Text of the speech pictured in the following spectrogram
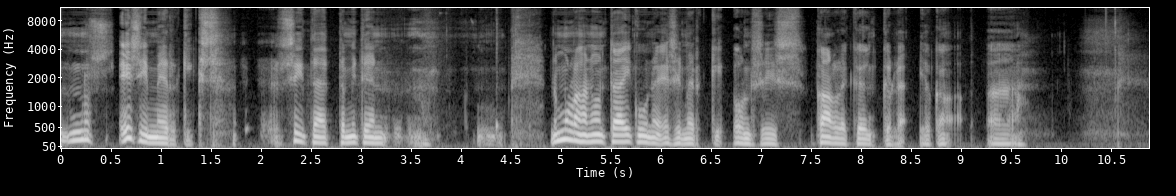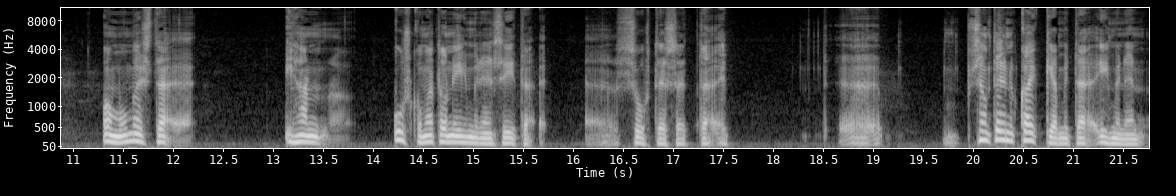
no esimerkiksi siitä, että miten... No mullahan on tämä ikuinen esimerkki, on siis Kalle Könkkölä, joka... Ää, on mun mielestä ihan uskomaton ihminen siitä äh, suhteessa, että, että äh, se on tehnyt kaikkea, mitä ihminen,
